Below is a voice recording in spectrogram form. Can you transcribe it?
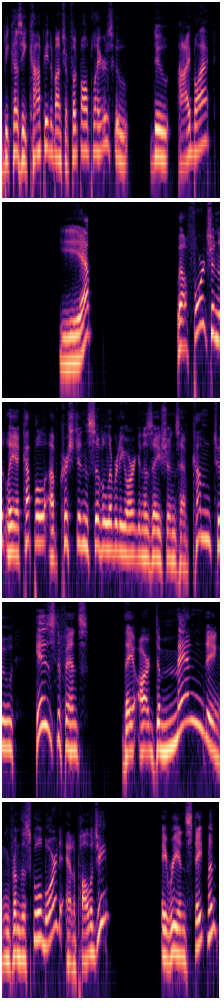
Because he copied a bunch of football players who do eye black? Yep. Well, fortunately, a couple of Christian civil liberty organizations have come to his defense. They are demanding from the school board an apology, a reinstatement,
